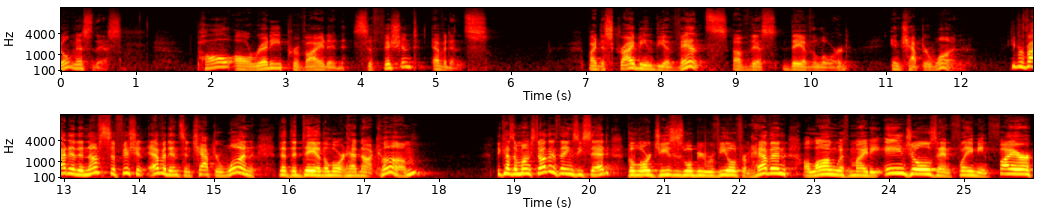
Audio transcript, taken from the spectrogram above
Don't miss this. Paul already provided sufficient evidence by describing the events of this day of the Lord in chapter 1. He provided enough sufficient evidence in chapter 1 that the day of the Lord had not come because, amongst other things, he said, the Lord Jesus will be revealed from heaven, along with mighty angels and flaming fire.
